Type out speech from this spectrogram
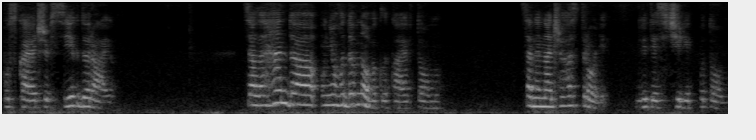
пускаючи всіх до раю. Ця легенда у нього давно викликає втому. Це неначе гастролі дві тисячі літ по тому.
